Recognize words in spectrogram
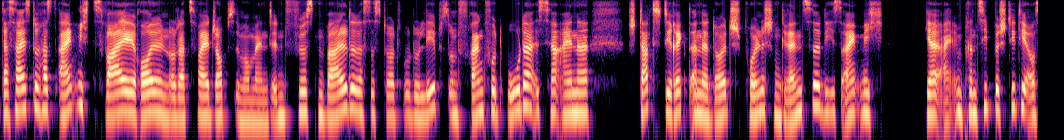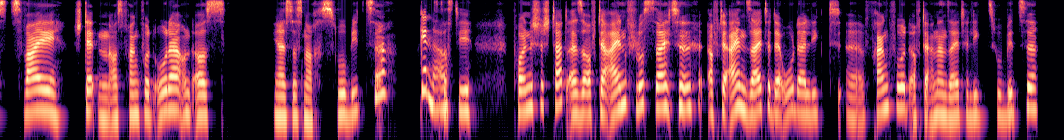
Das heißt, du hast eigentlich zwei Rollen oder zwei Jobs im Moment. In Fürstenwalde, das ist dort, wo du lebst, und Frankfurt-Oder ist ja eine Stadt direkt an der deutsch-polnischen Grenze. Die ist eigentlich, ja, im Prinzip besteht die aus zwei Städten, aus Frankfurt-Oder und aus, wie heißt das noch, Swobice? Genau. Ist das die polnische Stadt? Also auf der einen Flussseite, auf der einen Seite der Oder liegt äh, Frankfurt, auf der anderen Seite liegt Swobice.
